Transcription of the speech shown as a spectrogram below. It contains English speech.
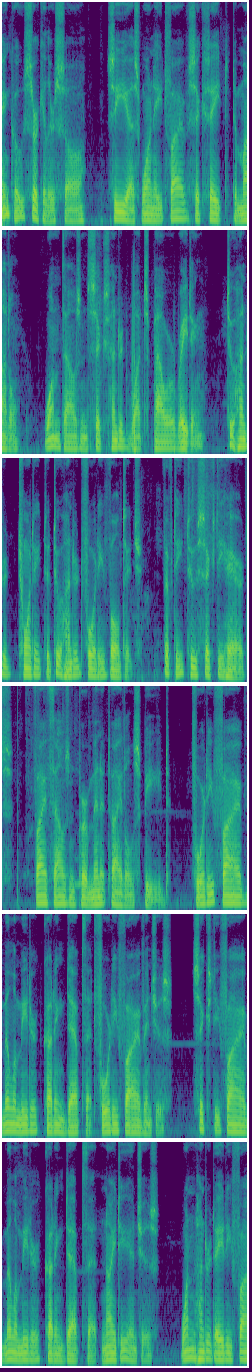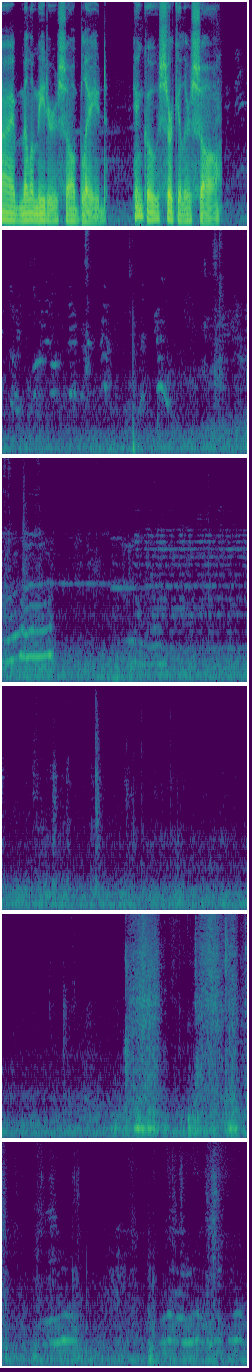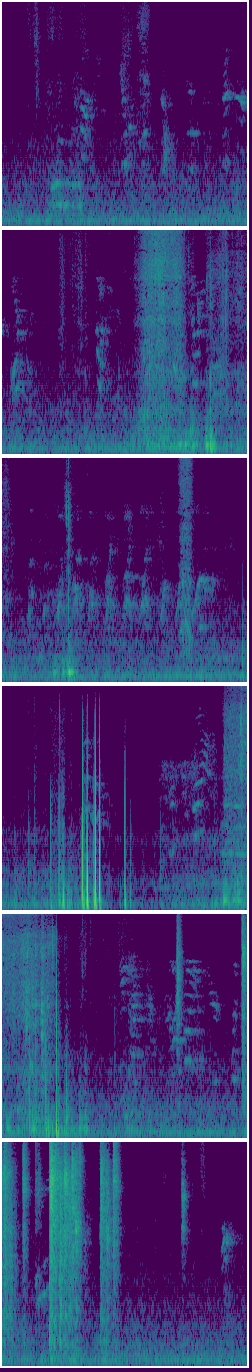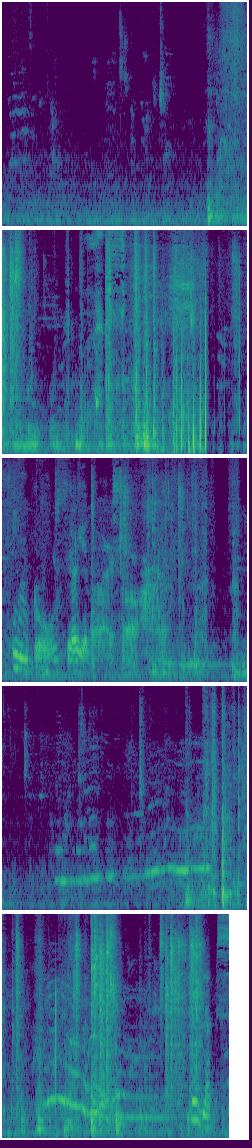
INGCO circular saw CES 18568 to model 1600 watts power rating 220 to 240 voltage 50 to 60 hertz 5000 per minute idle speed 45 millimeter cutting depth at 45 inches 65 millimeter cutting depth at 90 inches 185 millimeter saw blade. INGCO circular saw INGCO circular saw. Two gloves.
